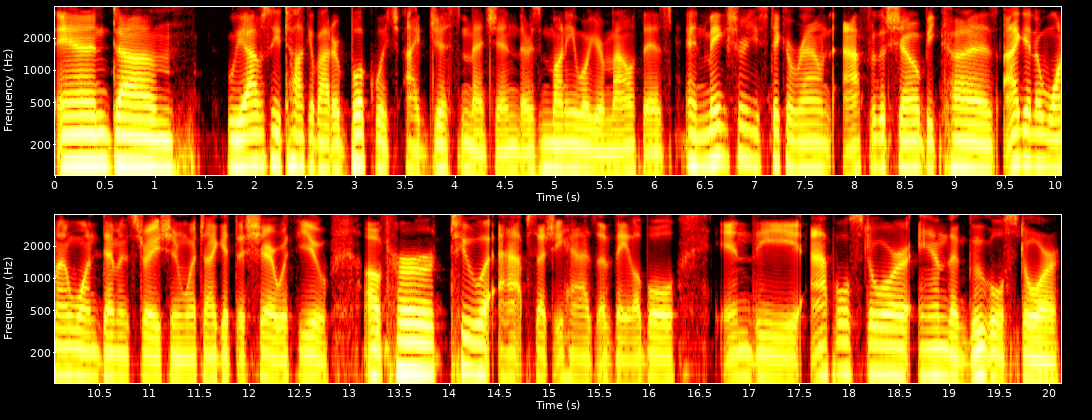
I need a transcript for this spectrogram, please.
And um, we obviously talk about her book, which I just mentioned. There's Money Where Your Mouth Is. And make sure you stick around after the show because I get a one on one demonstration, which I get to share with you, of her two apps that she has available in the Apple Store and the Google Store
